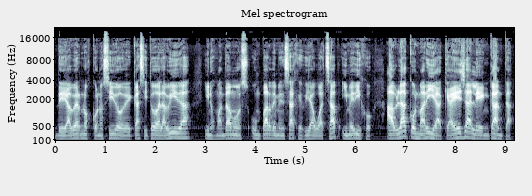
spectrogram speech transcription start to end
de habernos conocido de casi toda la vida y nos mandamos un par de mensajes vía WhatsApp y me dijo, habla con María, que a ella le encanta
